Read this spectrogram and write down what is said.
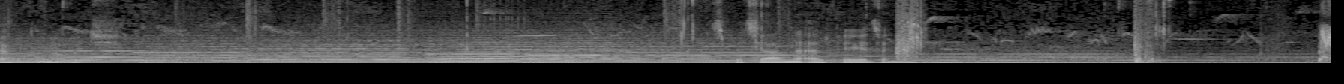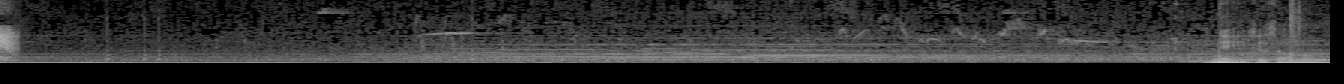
Jak to miał być? Specjalne elfie jedzenie. Nie idzie za mną.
